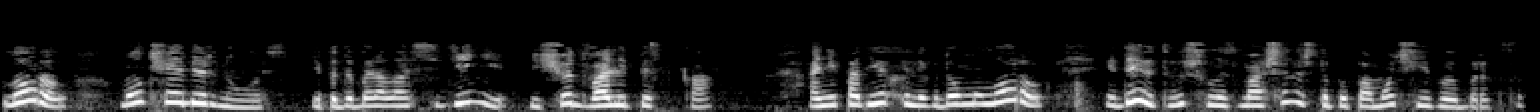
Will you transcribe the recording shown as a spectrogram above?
Лорел молча обернулась и подобрала с сиденья еще два лепестка. Они подъехали к дому Лорел, и Дэвид вышел из машины, чтобы помочь ей выбраться.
